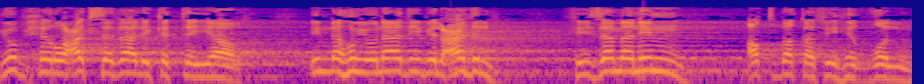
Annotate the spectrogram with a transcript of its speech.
يبحر عكس ذلك التيار إنه ينادي بالعدل في زمن أطبق فيه الظلم.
